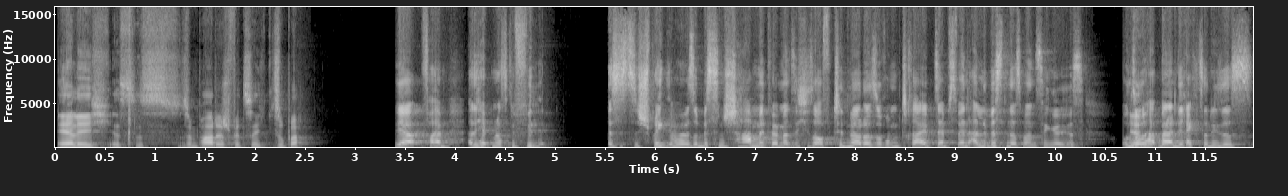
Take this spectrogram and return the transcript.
ehrlich, es ist sympathisch, witzig, super. Ja, vor allem, also ich habe nur das Gefühl, es, springt immer so ein bisschen Charme mit, wenn man sich so auf Tinder oder so rumtreibt, selbst wenn alle wissen, dass man Single ist. Und so Ja. hat man dann direkt so dieses,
